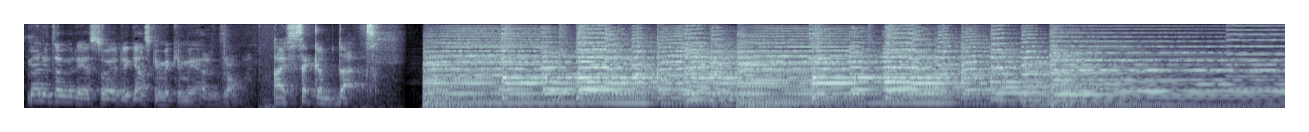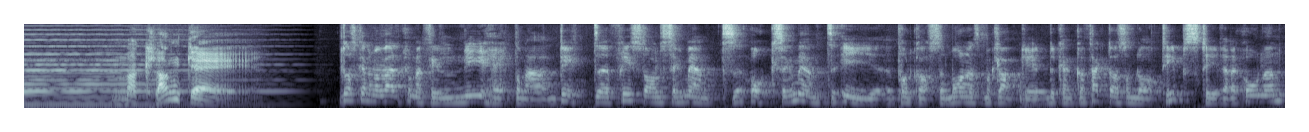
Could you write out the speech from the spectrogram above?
Men utöver det så är det ganska mycket mer drama. I second that. McClunkey! Då ska ni vara välkomna till nyheterna. Ditt eh, friståndssegment och segment i podcasten Morgonens McClunky. Du kan kontakta oss om du har tips till redaktionen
